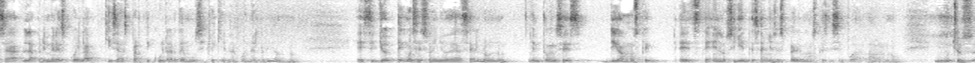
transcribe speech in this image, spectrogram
sea, la primera escuela quizás particular de música aquí en San Juan del Río, ¿no? Este, yo tengo ese sueño de hacerlo, ¿no? Entonces, digamos que este, en los siguientes años esperemos que sí se pueda dar, ¿no? Muchos,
